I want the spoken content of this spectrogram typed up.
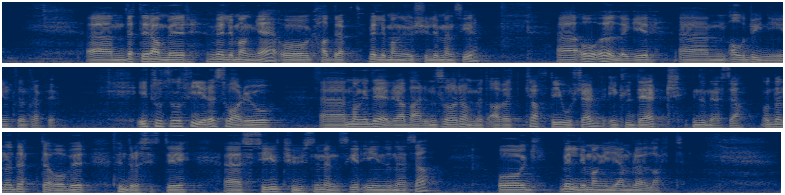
Um, dette rammer veldig mange og har drept veldig mange uskyldige mennesker, uh, og ødelegger um, alle bygninger den treffer. I 2004 så var det jo Eh, mange deler av verden så rammet av et kraftig jordskjelv, inkludert Indonesia. Og denne drepte over 167 000 mennesker i Indonesia, og veldig mange hjem ble ødelagt.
